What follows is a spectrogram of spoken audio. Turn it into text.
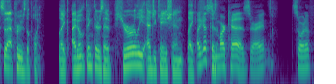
So that proves the point. Like I don't think there's a purely education like I guess Marques, right? Sort of.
